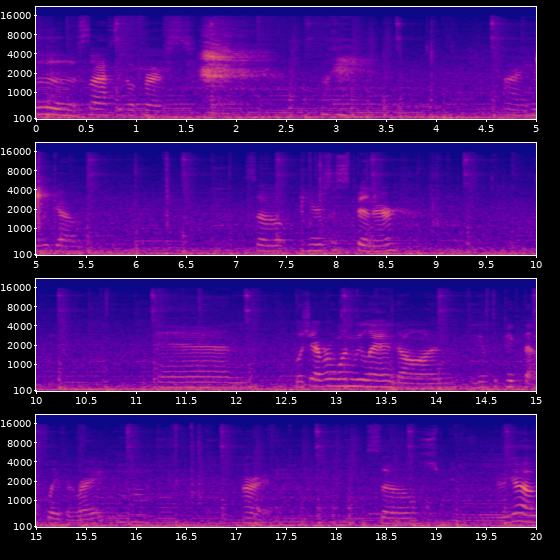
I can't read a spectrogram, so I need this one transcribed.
So I have to go first. Okay. All right, here we go. So here's the spinner. And whichever one we land on, you have to pick that flavor, right? All right. So here we go.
